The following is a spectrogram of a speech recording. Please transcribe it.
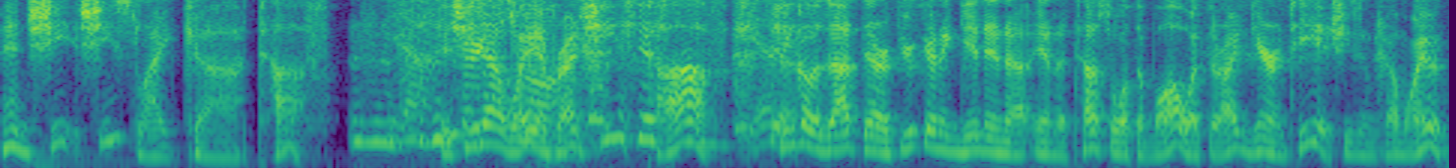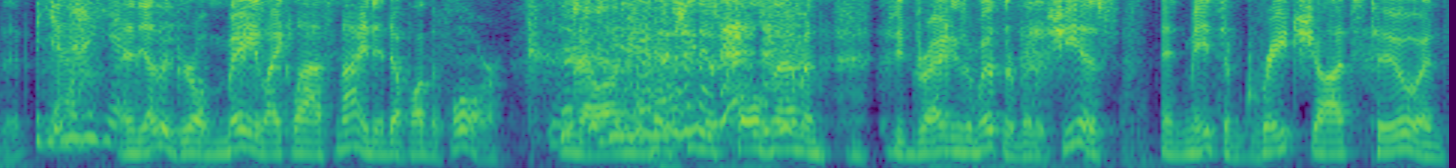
Man, she she's like uh, tough. Yeah, Is she that way, right? She's yes. tough. Yes. She goes out there. If you're going to get in a in a tussle with the ball with her, I guarantee you, she's going to come away with it. Yes. And the other girl may, like last night, end up on the floor. You know, I mean, she just pulls them and she drags them with her. But she is and made some great shots too, and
